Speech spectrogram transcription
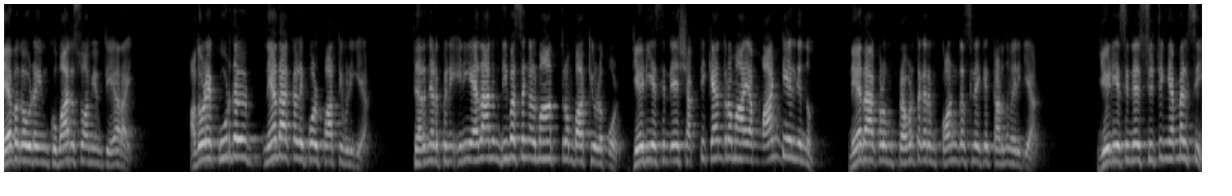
ദേവഗൌഡയും കുമാരസ്വാമിയും തയ്യാറായി. അതോടെ കൂടുതൽ നേതാക്കൾ ഇപ്പോൾ പാർട്ടി വിടുകയാണ്. തെരഞ്ഞെടുപ്പിന് ഇനി ഏതാനും ദിവസങ്ങൾ മാത്രം ബാക്കിയുള്ളപ്പോൾ ജെ ഡി എസിന്റെ ശക്തി കേന്ദ്രമായ മാണ്ഡ്യയിൽ നിന്നും നേതാക്കളും പ്രവർത്തകരും കോൺഗ്രസിലേക്ക് കടന്നു വരികയാണ്. ജെ ഡി എസിന്റെ sitting M L C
